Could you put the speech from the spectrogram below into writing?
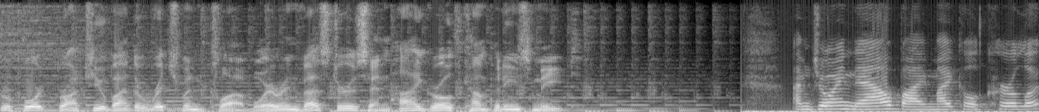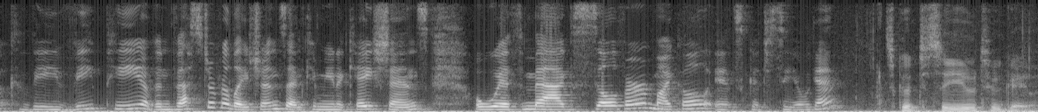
report brought to you by the Richmond Club, where investors and high growth companies meet. I'm joined now by Michael Curlook, the VP of Investor Relations and Communications with MAG Silver. Michael, it's good to see you again. It's good to see you too, Galen.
